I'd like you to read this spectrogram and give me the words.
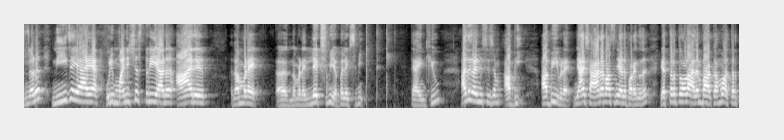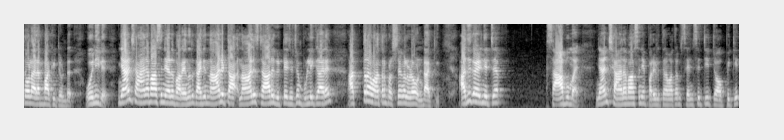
എന്താണ് നീചയായ ഒരു മനുഷ്യ സ്ത്രീയാണ് ആര്? നമ്മുടെ നമ്മുടെ ലക്ഷ്മി. അപ്പൊ ലക്ഷ്മി താങ്ക് യു അത് കഴിഞ്ഞ ശേഷം അഭി. അഭി ഇവിടെ. ഞാൻ ഷാനവാസിനെയാണ് പറയുന്നത്. എത്രത്തോളം അലമ്പാക്കാമോ അത്രത്തോളം അലമ്പാക്കിയിട്ടുണ്ട്. ഒനിൽ ഞാൻ ഷാനവാസിനെയാണ് പറയുന്നത്. കാര്യം നാല് നാല് സ്റ്റാർ കിട്ടിയ ശേഷം പുള്ളിക്കാരൻ അത്രമാത്രം പ്രശ്നങ്ങൾ ഇവിടെ ഉണ്ടാക്കി. അത് കഴിഞ്ഞിട്ട് സാബുമാൻ ഞാൻ ഷാനവാസിനെ പറയും ഇത്രമാത്രം സെൻസിറ്റീവ് ടോപ്പിക്ക്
